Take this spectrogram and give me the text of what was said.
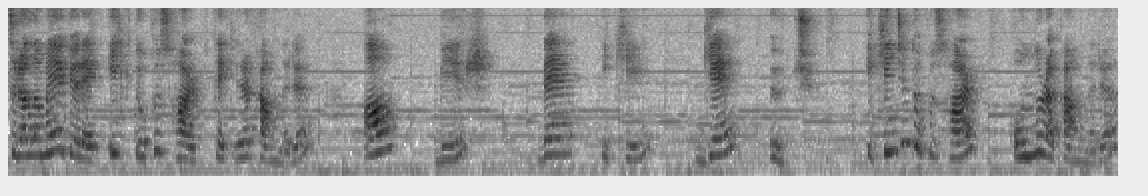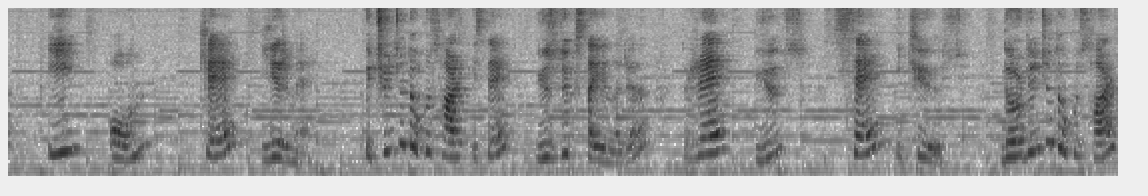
Sıralamaya göre ilk 9 harf tekli rakamları A1, B2, G3. İkinci 9 harf onlu rakamları I10, K20. Üçüncü 9 harf ise yüzlük sayıları R100, S200. Dördüncü 9 harf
